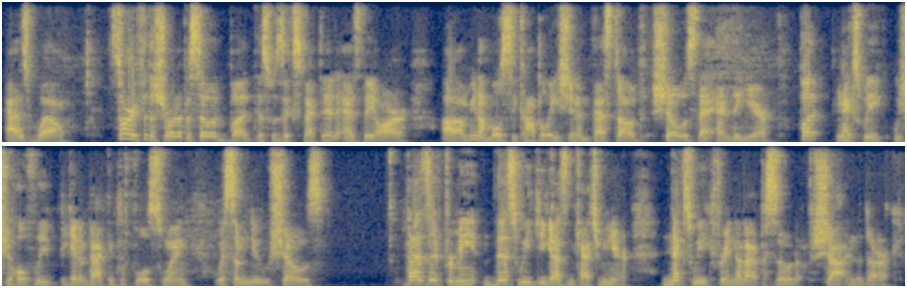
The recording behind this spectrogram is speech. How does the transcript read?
as well. Sorry for the short episode, but this was expected as they are, um, you know, mostly compilation and best of shows that end the year. But next week, we should hopefully be getting back into full swing with some new shows. That's it for me this week. You guys can catch me here next week for another episode of Shot in the Dark.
